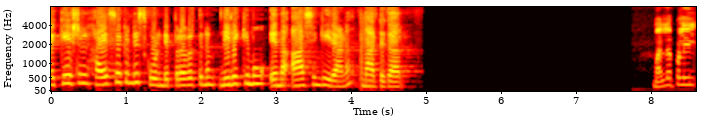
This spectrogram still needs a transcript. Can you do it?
വെക്കേഷണൽ ഹയർ സെക്കൻഡറി സ്കൂളിന്റെ പ്രവർത്തനം നിലയ്ക്കുമോ എന്ന ആശങ്കയിലാണ് നാട്ടുകാർ. മല്ലപ്പള്ളിയിൽ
